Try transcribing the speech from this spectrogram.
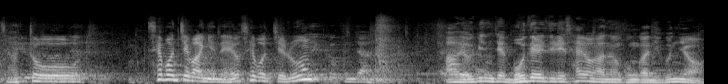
자, 또 세 번째 방이네요. 세 번째 룸. 메이크업 분장. 아, 여기 이제 모델들이 사용하는 공간이군요.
